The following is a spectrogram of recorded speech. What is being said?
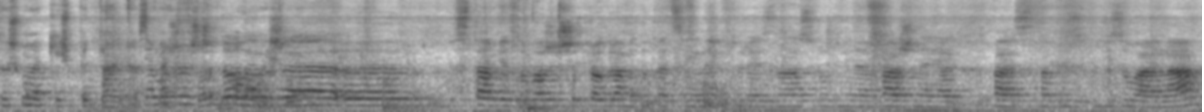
ktoś ma jakieś pytania? Ja może jeszcze dodam, że wystawie towarzyszy program edukacyjny, który jest dla nas równie ważny jak warstwa wiz- wizualna.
